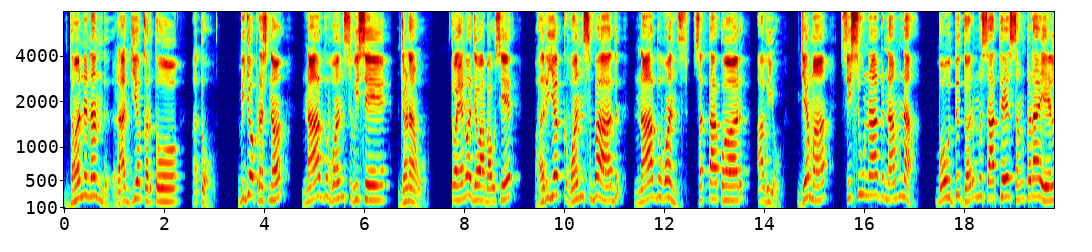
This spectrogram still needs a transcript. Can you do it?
ધનનંદ રાજ્ય કરતો હતો. બીજો પ્રશ્ન, નાગવંશ વિશે જણાવો. તો એનો જવાબ આવશે હરિયક વંશ બાદ નાગ વંશ સત્તા પર આવ્યો, જેમાં શિશુનાગ નામના બૌદ્ધ ધર્મ સાથે સંકળાયેલ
